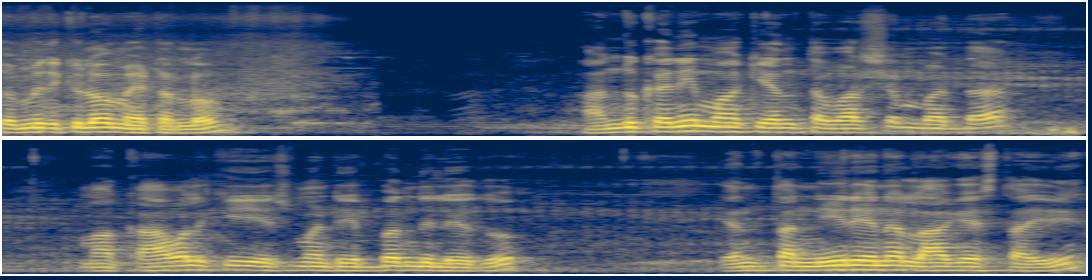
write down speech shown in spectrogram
తొమ్మిది కిలోమీటర్లు. అందుకని మాకు ఎంత వర్షం పడ్డా మా కావలికి ఎటువంటి ఇబ్బంది లేదు. ఎంత నీరైనా లాగేస్తాయి.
